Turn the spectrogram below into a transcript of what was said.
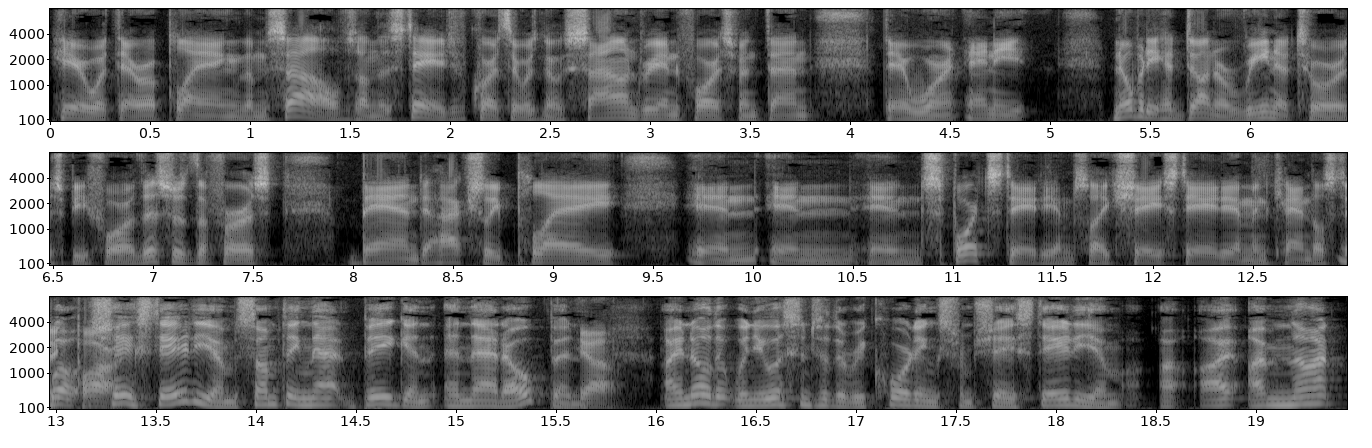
hear what they were playing themselves on the stage. Of course, there was no sound reinforcement then. There weren't any. Nobody had done arena tours before. This was the first band to actually play in in in sports stadiums like Shea Stadium and Candlestick well, Park. Shea Stadium, something that big and, and that open. Yeah. I know that when you listen to the recordings from Shea Stadium, I, I, I'm not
